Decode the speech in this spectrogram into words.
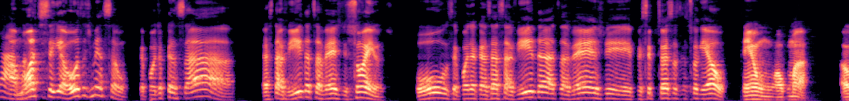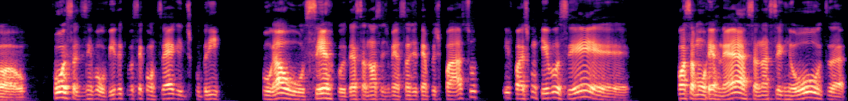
Tá, a morte seria outra dimensão. Você pode alcançar esta vida através de sonhos, ou você pode alcançar essa vida através de percepção sensorial. Tem um, alguma força desenvolvida que você consegue descobrir, furar o cerco dessa nossa dimensão de tempo e espaço e faz com que você possa morrer nessa, nascer em outra,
